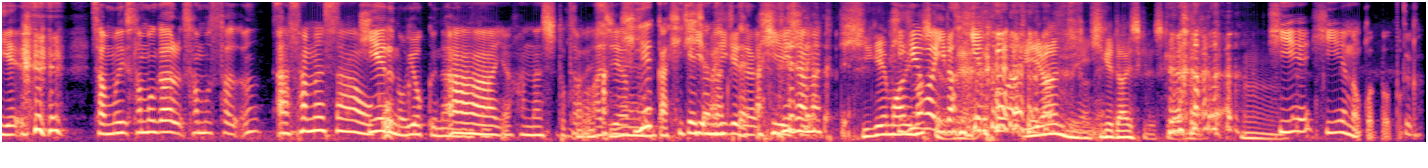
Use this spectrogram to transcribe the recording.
え。寒い、寒がる、寒さ、うん？あ、寒さを。冷えるのよくない。ああ、話とかですね。冷えか、ひげじゃなくて。ひげじゃなくて。ひげもありますけど、ね。ヒゲはいらん。イラン人ひげ大好きですけど、ね。冷え、冷えのこととか。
